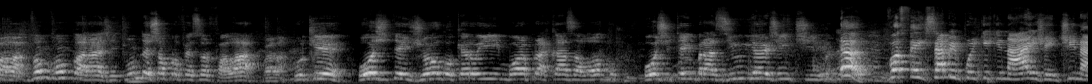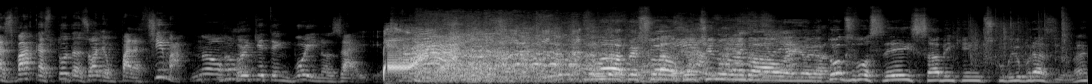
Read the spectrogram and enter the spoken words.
falar. Vamos, vamos parar, gente. Vamos deixar o professor falar. Porque hoje tem jogo, eu quero ir embora pra casa logo. Hoje tem Brasil e Argentina. Ah, vocês sabem por que, que na Argentina as vacas todas olham para cima? Não. Porque tem Buenos Aires. Vamos lá, pessoal, continuando a aula aí, olha. Todos vocês sabem quem descobriu o Brasil, né?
